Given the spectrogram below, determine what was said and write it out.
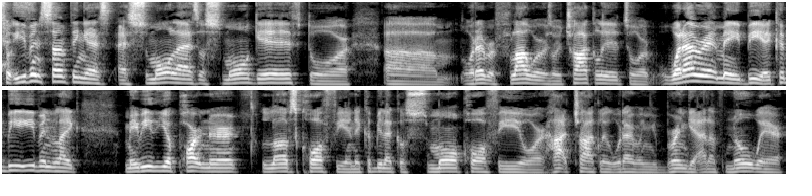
So even something as as small as a small gift or um whatever flowers or chocolates or whatever it may be it could be even like maybe your partner loves coffee and it could be like a small coffee or hot chocolate or whatever and you bring it out of nowhere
